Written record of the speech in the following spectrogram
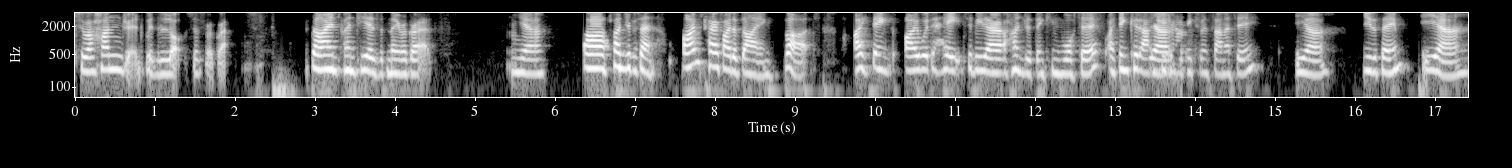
to 100 with lots of regrets? Die in 20 years with no regrets. Yeah. Uh, 100%. I'm terrified of dying, but I think I would hate to be there at 100 thinking, what if? I think it actually Yeah. drive me to insanity. Yeah. You the same? Yeah.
